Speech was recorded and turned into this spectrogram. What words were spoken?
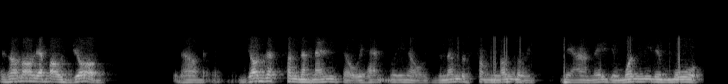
it's not only about jobs. You know, jobs are fundamental. We have, you know, the numbers from London, they are amazing. One million more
